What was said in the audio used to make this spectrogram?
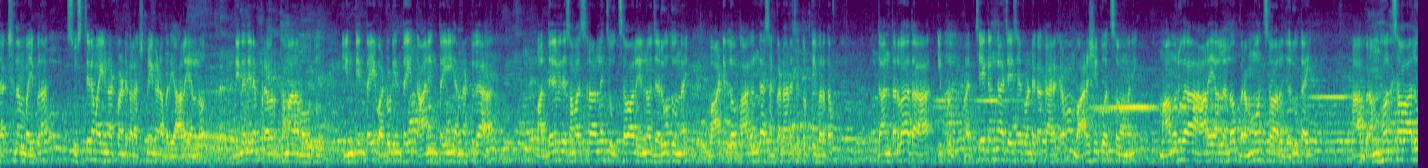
దక్షిణం వైపున సుస్థిరమైనటువంటి లక్ష్మీ గణపతి ఆలయంలో దినదిన ప్రవర్ధమానమవుతూ ఇంతింతై వటుడింతై తానింతై అన్నట్టుగా పద్దెనిమిది సంవత్సరాల నుంచి ఉత్సవాలు ఎన్నో జరుగుతున్నాయి. వాటిలో భాగంగా సంకటార చతుర్థి వ్రతం దాని తర్వాత ఇప్పుడు ప్రత్యేకంగా చేసేటువంటి ఒక కార్యక్రమం వార్షికోత్సవం అని మామూలుగా ఆలయాలలో బ్రహ్మోత్సవాలు జరుగుతాయి. ఆ బ్రహ్మోత్సవాలు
